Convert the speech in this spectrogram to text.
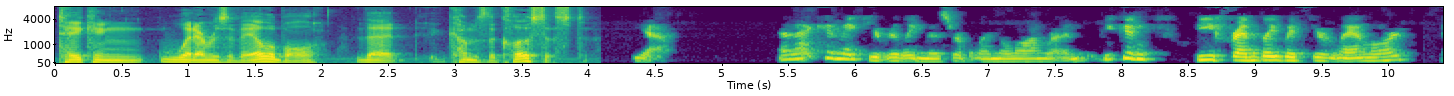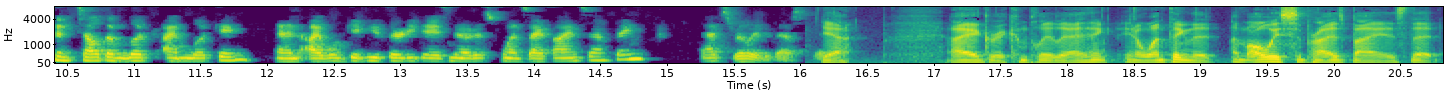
taking whatever's available that comes the closest. Yeah. And that can make you really miserable in the long run. You can be friendly with your landlord and tell them, look, I'm looking and I will give you 30 days notice once I find something. That's really the best. Yeah. I agree completely. I think, you know, one thing that I'm always surprised by is that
